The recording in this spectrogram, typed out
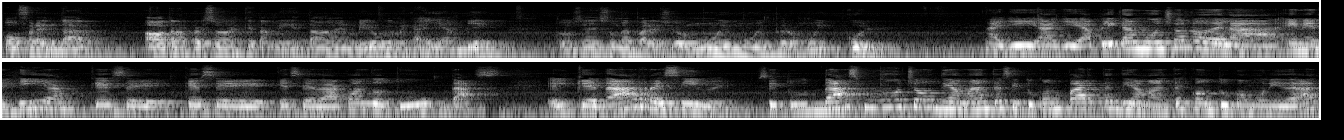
ofrendar a otras personas que también estaban en vivo que me caían bien. Entonces eso me pareció muy, muy, pero muy cool. Allí, allí aplica mucho lo de la energía que se, que, se, que se da cuando tú das. El que da, recibe. Si tú das muchos diamantes, si tú compartes diamantes con tu comunidad,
